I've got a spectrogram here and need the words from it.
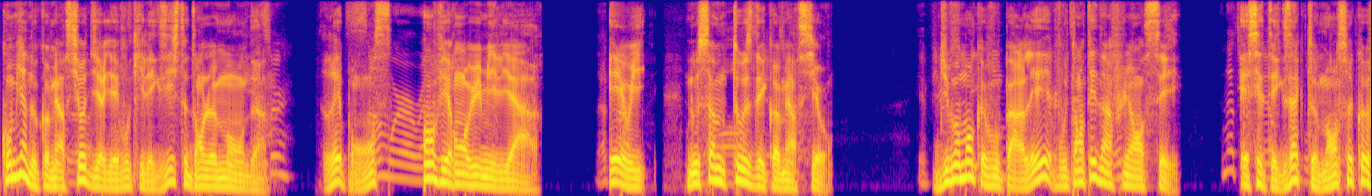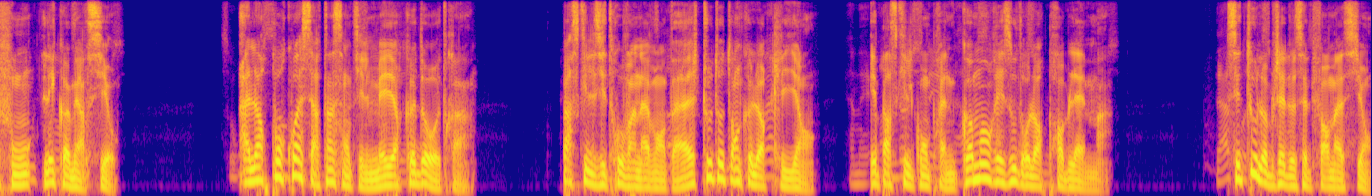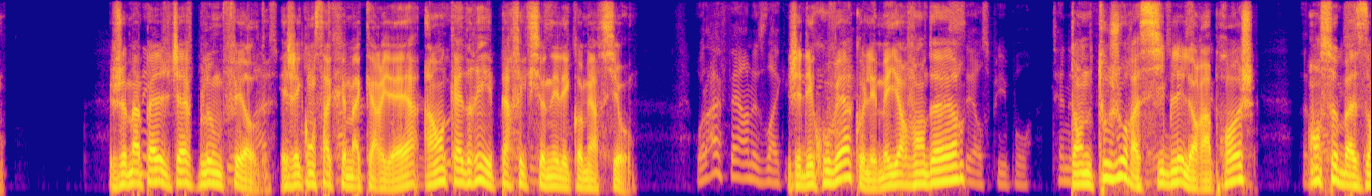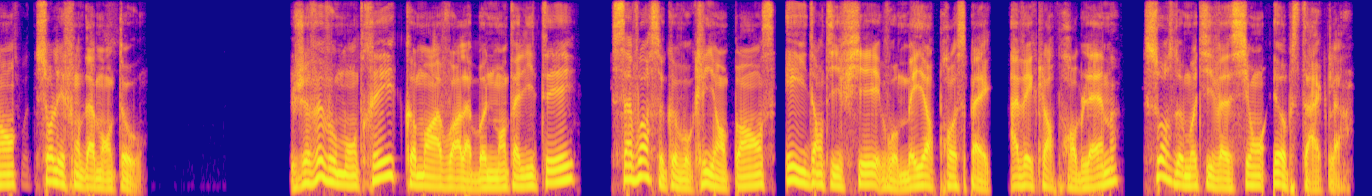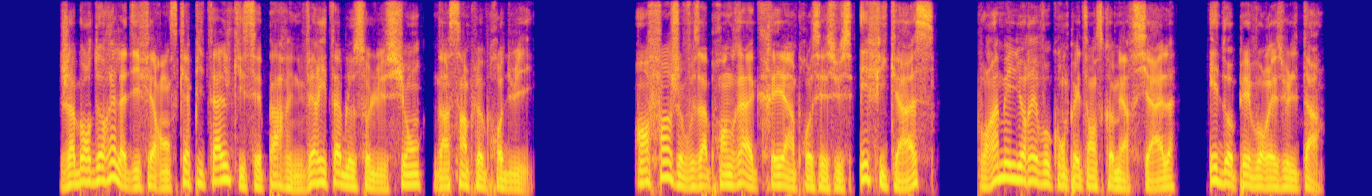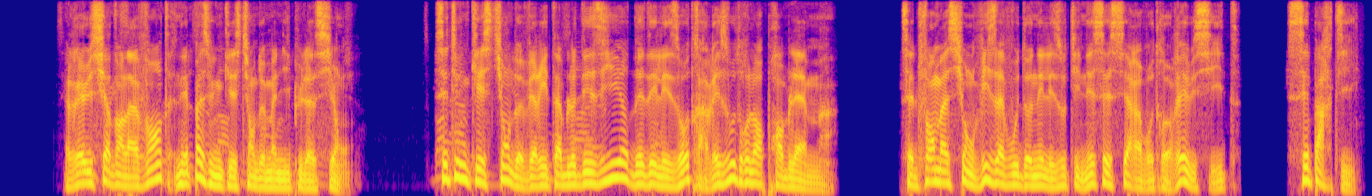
Combien de commerciaux diriez-vous qu'il existe dans le monde? Réponse, environ 8 milliards. Eh oui, nous sommes tous des commerciaux. Du moment que vous parlez, vous tentez d'influencer. Et c'est exactement ce que font les commerciaux. Alors pourquoi certains sont-ils meilleurs que d'autres? Parce qu'ils y trouvent un avantage tout autant que leurs clients, et parce qu'ils comprennent comment résoudre leurs problèmes. C'est tout l'objet de cette formation. Je m'appelle Jeff Bloomfield et j'ai consacré ma carrière à encadrer et perfectionner les commerciaux. J'ai découvert que les meilleurs vendeurs tendent toujours à cibler leur approche en se basant sur les fondamentaux. Je veux vous montrer comment avoir la bonne mentalité, savoir ce que vos clients pensent et identifier vos meilleurs prospects avec leurs problèmes, sources de motivation et obstacles. J'aborderai la différence capitale qui sépare une véritable solution d'un simple produit. Enfin, je vous apprendrai à créer un processus efficace pour améliorer vos compétences commerciales et doper vos résultats. Réussir dans la vente n'est pas une question de manipulation. C'est une question de véritable désir d'aider les autres à résoudre leurs problèmes. Cette formation vise à vous donner les outils nécessaires à votre réussite. C'est parti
